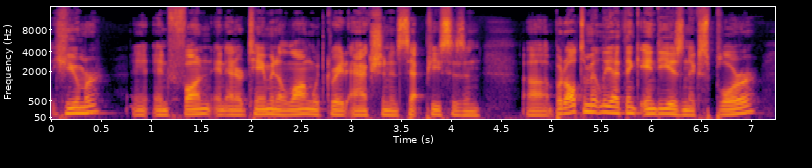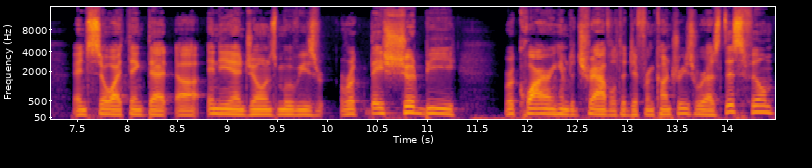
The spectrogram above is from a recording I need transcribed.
humor and, and fun and entertainment, along with great action and set pieces. And uh, but ultimately, I think Indy is an explorer, and so I think that uh, Indiana Jones movies they should be requiring him to travel to different countries. Whereas this film,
